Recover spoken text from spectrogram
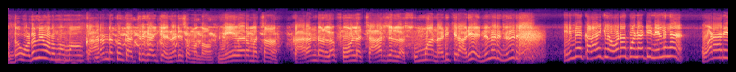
அதான் உடனே வர மாமா. கரண்டுக்கும் கத்திரிக்காய்க்கும் என்னடி சம்பந்தம்? நீ வேற மச்சான். கரண்ட் இல்ல போன்ல சார்ஜ் இல்ல. சும்மா நடிக்கிறாரே நில்லுடி நில்லுடி. இனிமே கலாய்க்கிற ஓனர் பொண்டாட்டி நில்லுங்க. ஓனாரி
